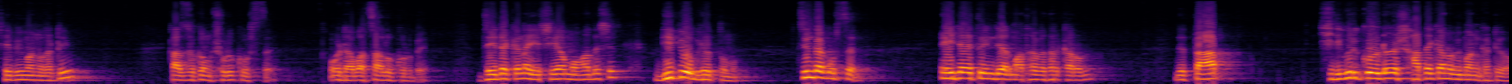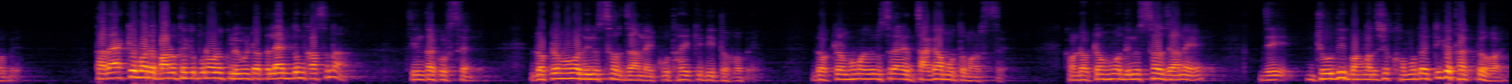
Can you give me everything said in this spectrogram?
সেই বিমান ঘাঁটি কার্যক্রম শুরু করছে। ওটা আবার চালু করবে। যেটা কিনা এশিয়া মহাদেশের দ্বিতীয় বৃহত্তম। চিন্তা করছেন? এইটাই তো ইন্ডিয়ার মাথা ব্যথার কারণ। যে তার শিলিগুড়ি করিডোরের সাথে কেন বিমান ঘাঁটি হবে? তার একেবারে বারো থেকে পনেরো কিলোমিটার তাহলে একদম কাছে না? চিন্তা করছেন? ডক্টর মোহাম্মদ ইনুস স্যার জানে কোথায় কি দিতে হবে। ডক্টর মোহাম্মদ ইনুস স্যার এক জায়গা মতো মারছে। কারণ ডক্টর মোহাম্মদ ইনুস স্যার জানে যে যদি বাংলাদেশের ক্ষমতায় টিকে থাকতে হয়,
